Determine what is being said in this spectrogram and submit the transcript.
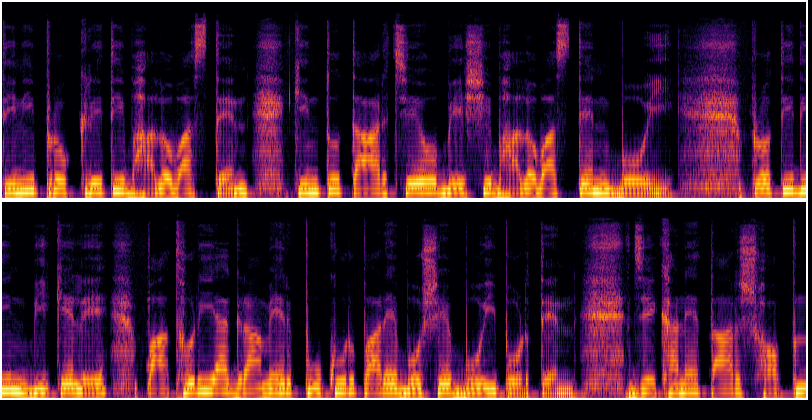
তিনি প্রকৃতি ভালোবাসতেন, কিন্তু তার চেয়েও বেশি ভালোবাসতেন বই। প্রতিদিন বিকেলে পাথরিয়া গ্রামের পুকুর পাড়ে বসে বই পড়তেন, যেখানে তার স্বপ্ন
